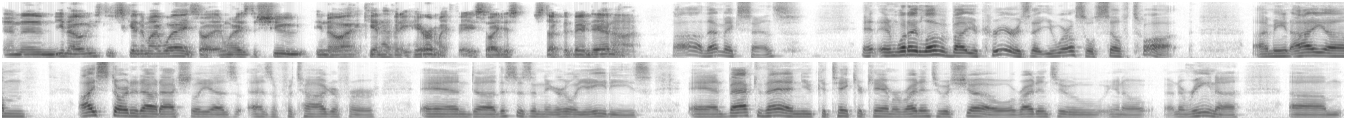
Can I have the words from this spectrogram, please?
and then you know, he used to just get in my way. So and when I used to shoot, you know, I can't have any hair on my face, so I just stuck the bandana on. Ah, that makes sense. And and what I love about your career is that you were also self-taught. I mean, I um I started out actually as as a photographer and uh, this was in the early 80s and back then, you could take your camera right into a show or right into you know an arena, um,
